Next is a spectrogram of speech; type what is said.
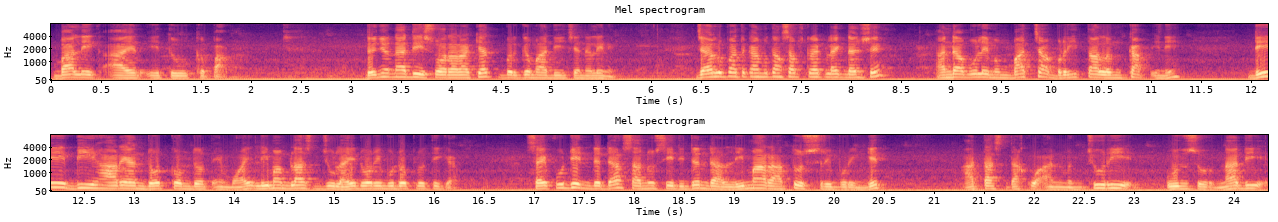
balik air itu ke pam. Denyut nadi suara rakyat bergema di channel ini. Jangan lupa tekan butang subscribe, like dan share. Anda boleh membaca berita lengkap ini di biharian.com.my 15 Julai 2023. Saifuddin dedah Sanusi didenda RM500,000 atas dakwaan mencuri unsur nadi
